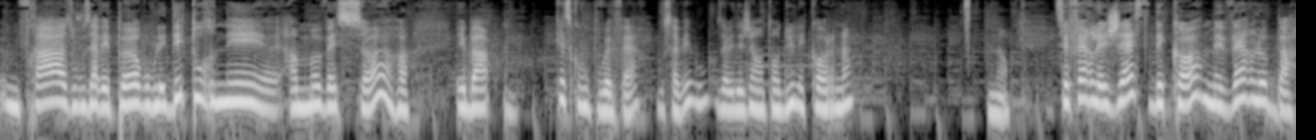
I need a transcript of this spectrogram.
une phrase ou vous avez peur, vous voulez détourner euh, un mauvais sort, eh ben qu'est-ce que vous pouvez faire? Vous savez vous? Vous avez déjà entendu les cornes? Non. C'est faire le geste des cornes mais vers le bas.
